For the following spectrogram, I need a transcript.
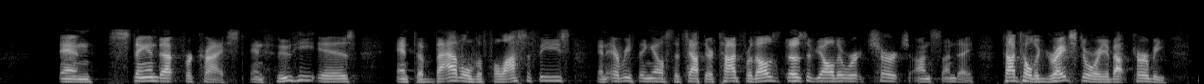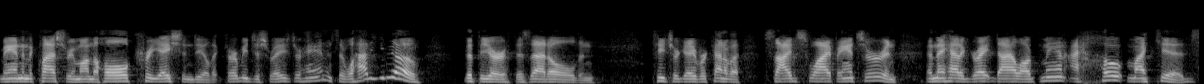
and stand up for Christ and who he is and to battle the philosophies and everything else that's out there. Todd, for those, those of y'all that were at church on Sunday, Todd told a great story about Kirby, man in the classroom, on the whole creation deal. That Kirby just raised her hand and said, Well, how do you know that the earth is that old? And teacher gave her kind of a side swipe answer, and, and they had a great dialogue. Man, I hope my kids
